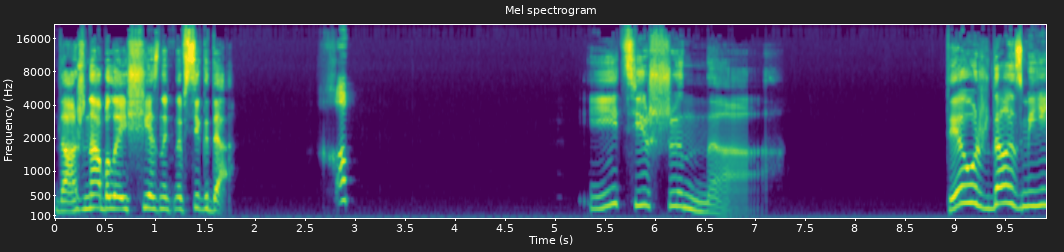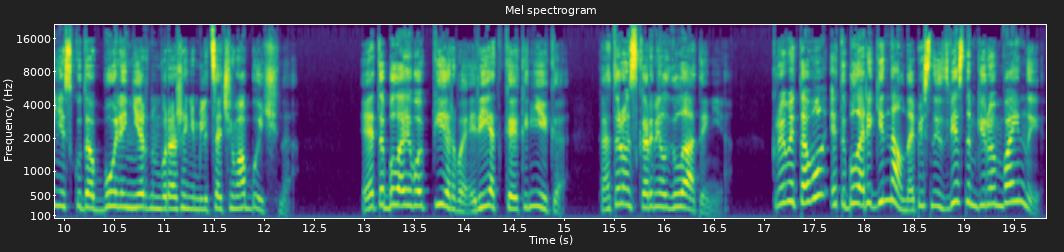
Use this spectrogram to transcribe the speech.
должна была исчезнуть навсегда. Хоп. И тишина. Тео ждал изменений с куда более нервным выражением лица, чем обычно. Это была его первая, редкая книга, которую он скормил Глатани. Кроме того, это был оригинал, написанный известным героем войны.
